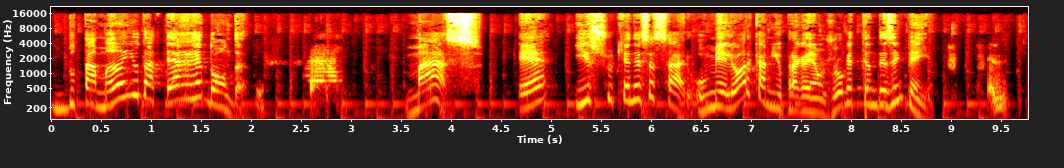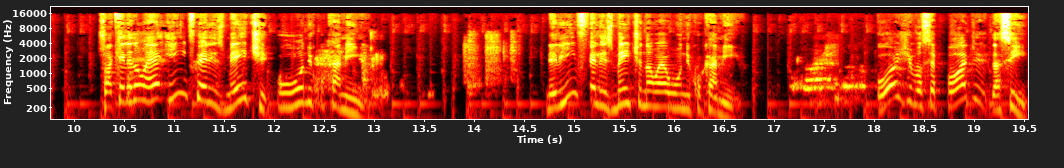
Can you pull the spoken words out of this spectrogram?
do tamanho da Terra redonda. Mas é isso que é necessário. O melhor caminho para ganhar um jogo é tendo desempenho. Só que ele não é, infelizmente, o único caminho. Ele, infelizmente, não é o único caminho. Hoje você pode, assim,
